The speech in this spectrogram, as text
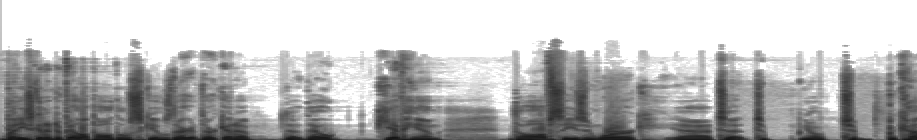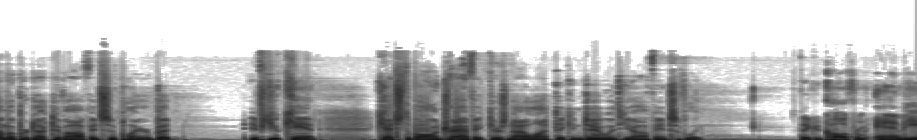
but he's going to develop all those skills. They're they're going to they'll give him the off season work uh, to to you know to become a productive offensive player. But if you can't catch the ball in traffic, there's not a lot they can do with you offensively. Take a call from Andy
